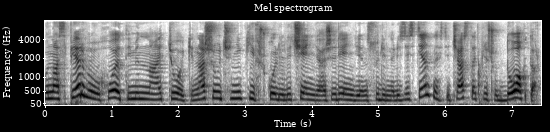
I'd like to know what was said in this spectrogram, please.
у нас первые уходят именно отеки. Наши ученики в школе лечения ожирения инсулинорезистентности часто пишут, доктор,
